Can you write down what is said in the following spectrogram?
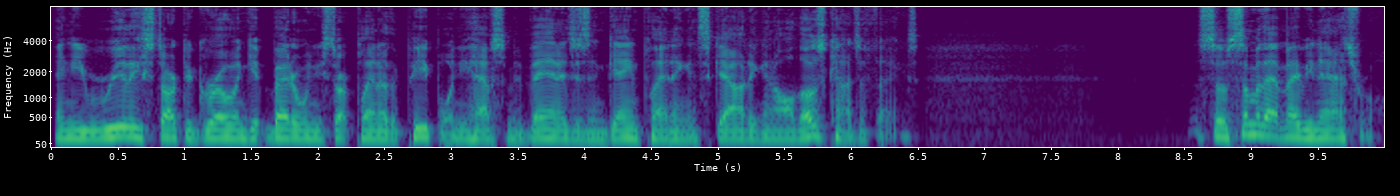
And you really start to grow and get better when you start playing other people and you have some advantages in game planning and scouting and all those kinds of things. So some of that may be natural.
